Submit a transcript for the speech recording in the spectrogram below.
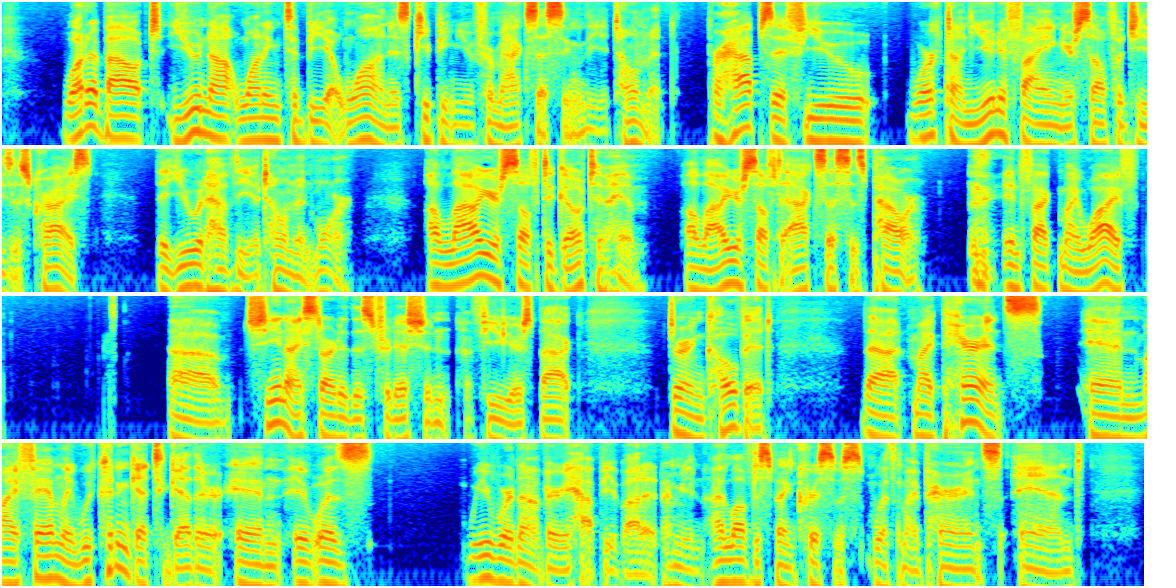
What about you not wanting to be at one is keeping you from accessing the atonement? Perhaps if you worked on unifying yourself with Jesus Christ, that you would have the atonement more. Allow yourself to go to Him, allow yourself to access His power. In fact, my wife, uh, she and I started this tradition a few years back during COVID that my parents and my family we couldn't get together and it was we were not very happy about it. I mean, I love to spend Christmas with my parents and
